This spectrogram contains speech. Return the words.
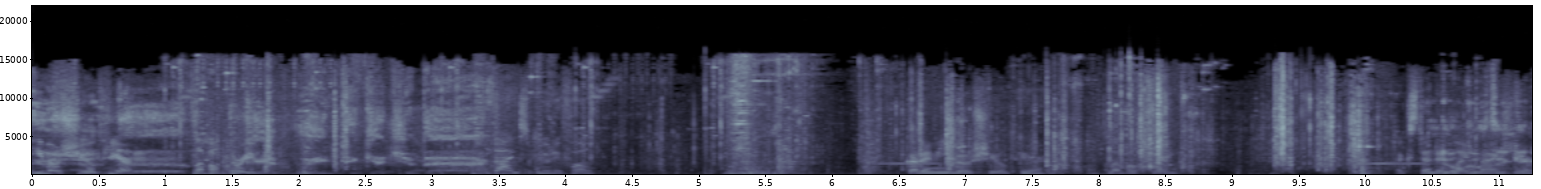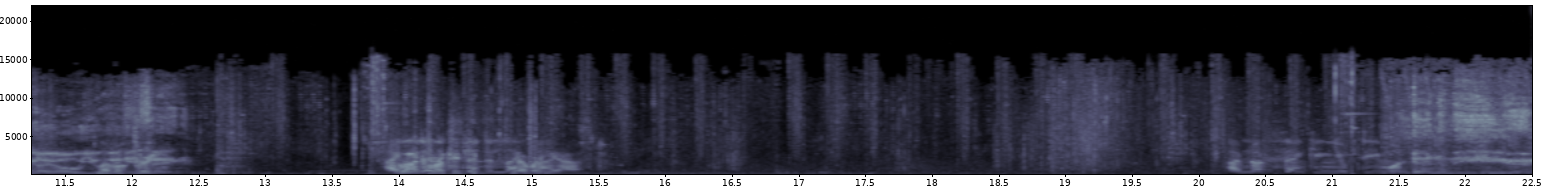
Evo shield here. Level three. Can't wait to get you back. Thanks, beautiful. Got an Evo shield here. Level three. Extended Don't light go mag thinking here. I owe you Level anything. three. I Black need an market extended kit. light Nobody mag. asked. I I'm not thanking you, demon. Enemy here.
